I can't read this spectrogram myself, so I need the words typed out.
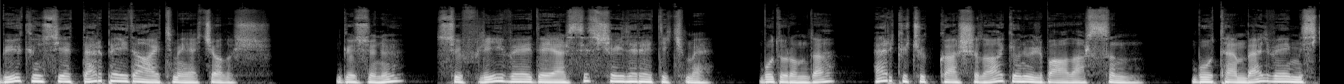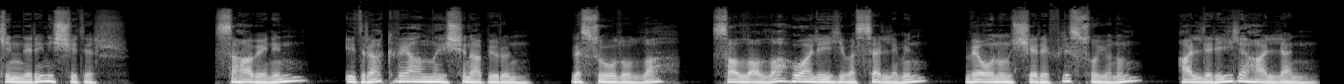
büyük ünsiyetler peyda etmeye çalış. Gözünü süfli ve değersiz şeylere dikme. Bu durumda her küçük karşılığa gönül bağlarsın. Bu tembel ve miskinlerin işidir. Sahabenin idrak ve anlayışına bürün. Resulullah sallallahu aleyhi ve sellemin ve onun şerefli soyunun halleriyle hallen,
